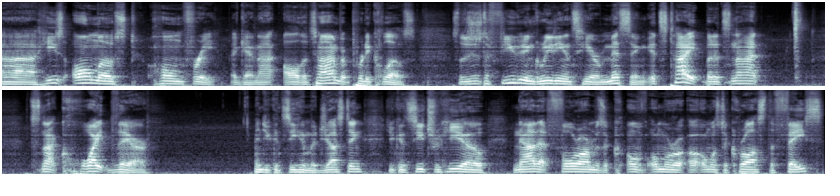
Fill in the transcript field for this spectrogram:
uh, he's almost home free. Again, not all the time, but pretty close. So there's just a few ingredients here missing. It's tight, but it's not it's not quite there. And you can see him adjusting. You can see Trujillo now that forearm is almost across the face,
